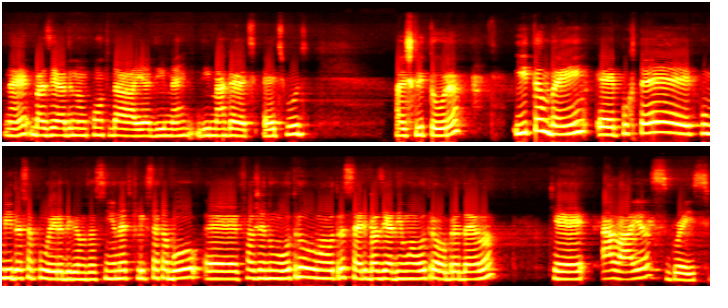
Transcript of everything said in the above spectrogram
né? baseado num conto da Aya de, Mar de Margaret Atwood, a escritora. E também, é, por ter comido essa poeira, digamos assim, a Netflix acabou é, fazendo um outro, uma outra série baseada em uma outra obra dela, que é Alias Grace.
